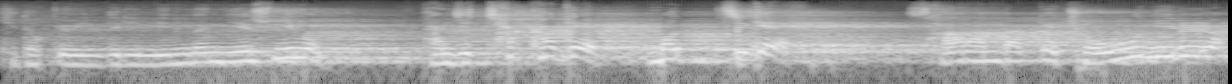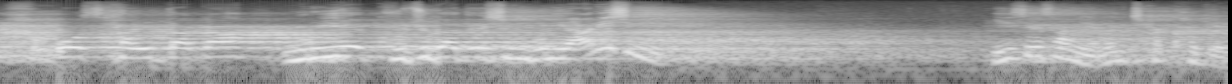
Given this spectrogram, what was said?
기독교인들이 믿는 예수님은 단지 착하게, 멋지게, 사람답게 좋은 일을 하고 살다가 우리의 구주가 되신 분이 아니십니다. 이 세상에는 착하게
